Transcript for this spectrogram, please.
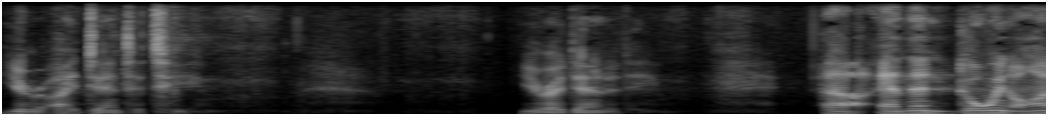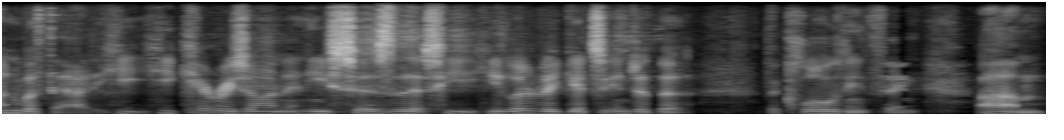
your identity. Your identity. Uh, and then going on with that, he, he carries on and he says this. He, he literally gets into the, the clothing thing. Um,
